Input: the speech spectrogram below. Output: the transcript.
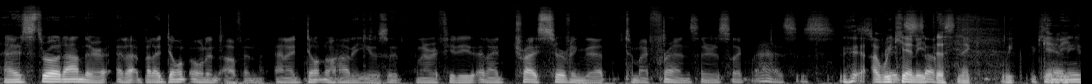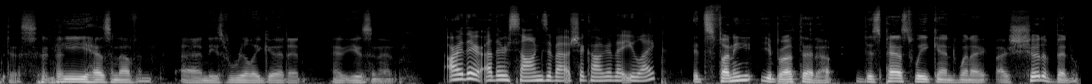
And I just throw it on there, and I, but I don't own an oven, and I don't know how to use it, and I refuse. And I try serving that to my friends, and they're just like, "Ah, this is this is we can't stuff." eat this, Nick. We, we I can't, eat this. And he has an oven, uh, and he's really good at, at using it. Are there other songs about Chicago that you like? It's funny you brought that up. This past weekend, when I, I should have been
